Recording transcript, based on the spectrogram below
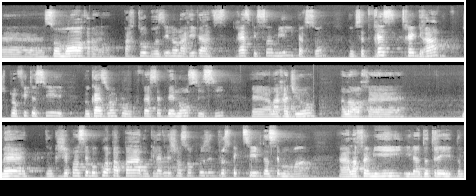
euh, sont morts. Euh, partout au Brésil, on arrive à presque 100 000 personnes. Donc, c'est très, très grave. Je profite aussi de l'occasion pour faire cette dénonce ici euh, à la radio. Alors, mais donc j'ai pensé beaucoup à papa. Donc, il a des chansons plus introspectives dans ces moments. à la famille. Il a d'autres. Donc,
